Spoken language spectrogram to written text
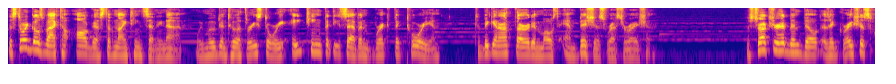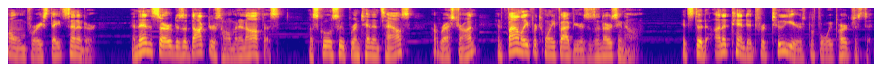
The story goes back to August of 1979. We moved into a three story 1857 brick Victorian to begin our third and most ambitious restoration. The structure had been built as a gracious home for a state senator, and then served as a doctor's home and an office, a school superintendent's house, a restaurant, and finally for 25 years as a nursing home. It stood unattended for two years before we purchased it.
